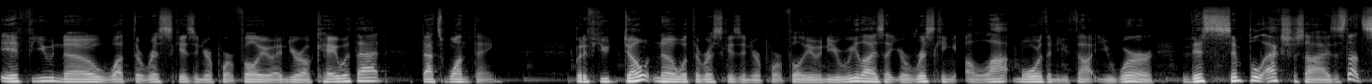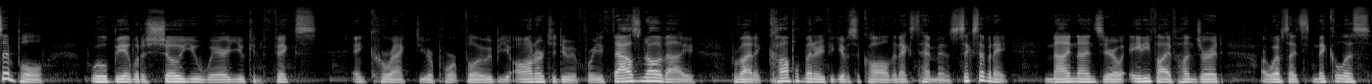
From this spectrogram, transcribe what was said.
if you know what the risk is in your portfolio and you're okay with that, that's one thing. But if you don't know what the risk is in your portfolio and you realize that you're risking a lot more than you thought you were, this simple exercise, it's not simple, will be able to show you where you can fix and correct your portfolio. We'd be honored to do it for you. $1,000 value, provide it complimentary if you give us a call in the next 10 minutes. 678 990 8500. Our website's Nicholas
